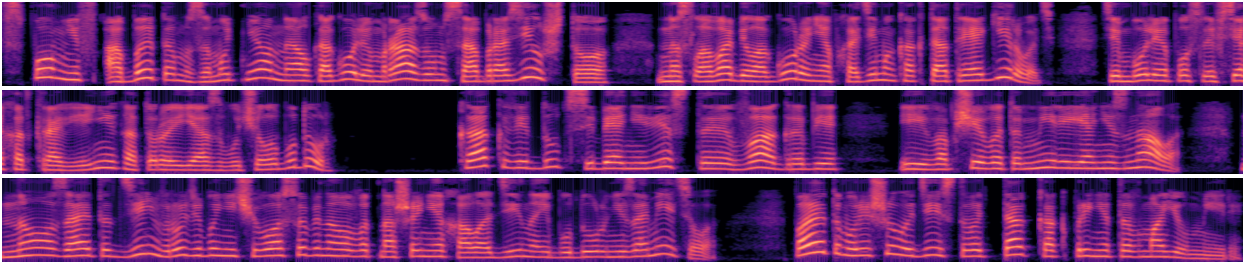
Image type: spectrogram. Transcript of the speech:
Вспомнив об этом, замутненный алкоголем разум сообразил, что на слова Белогора необходимо как-то отреагировать, тем более после всех откровений, которые я озвучила Будур. Как ведут себя невесты в Агробе и вообще в этом мире я не знала, но за этот день вроде бы ничего особенного в отношениях Аладдина и Будур не заметила, поэтому решила действовать так, как принято в моем мире.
